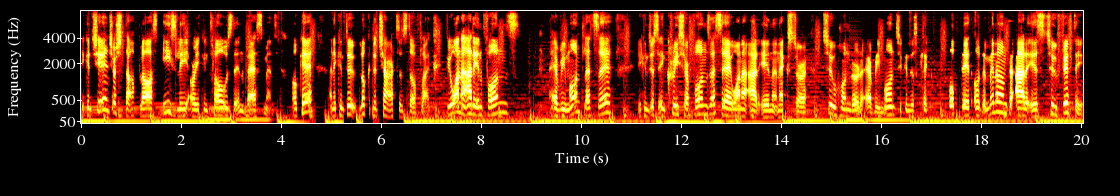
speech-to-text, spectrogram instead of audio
you can change your stop loss easily, or you can close the investment. Okay, and you can do look at the charts and stuff like. If you want to add in funds every month, let's say, you can just increase your funds. Let's say I want to add in an extra 200 every month. You can just click update. Oh, the minimum to add is 250.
